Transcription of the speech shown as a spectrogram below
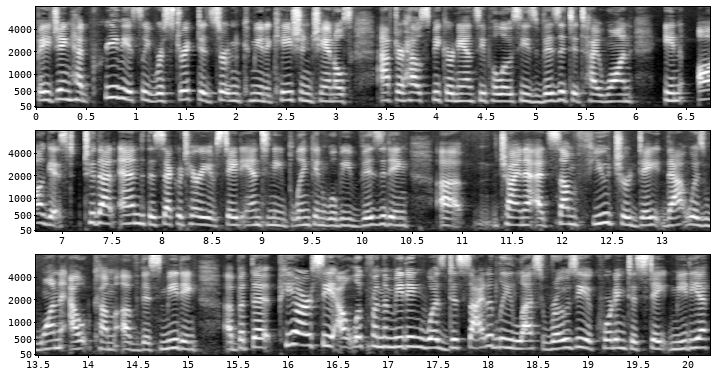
Beijing had previously restricted certain communication channels after House Speaker Nancy Pelosi's visit to Taiwan in August. To that end, the Secretary of State Antony Blinken will be visiting uh, China at some future date. That was one outcome of this meeting. Uh, but the PRC outlook from the meeting was decidedly less rosy, according to state media.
